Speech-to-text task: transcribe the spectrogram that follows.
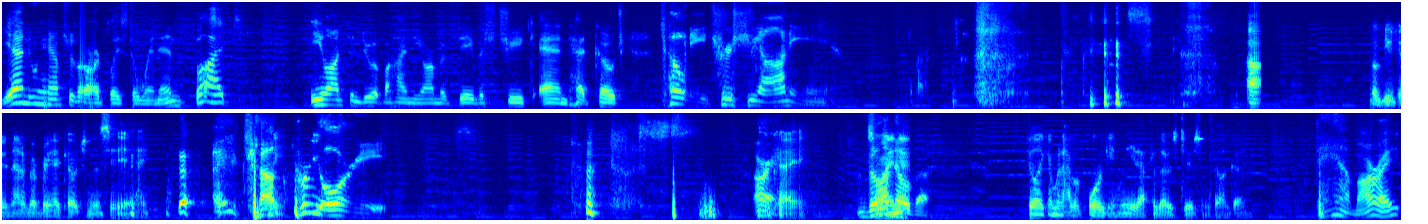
Yeah, New Hampshire's a hard place to win in, but Elon can do it behind the arm of Davis Cheek and head coach Tony Trisciani. uh, hope you doing that of every head coach in the CAA. Chuck Priore. All right. Okay. Villanova. So I feel like I'm going to have a four game lead after those two, so I'm feeling good. Damn. All right.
